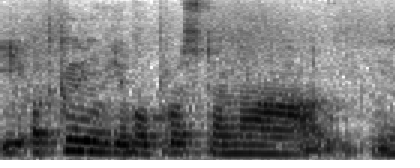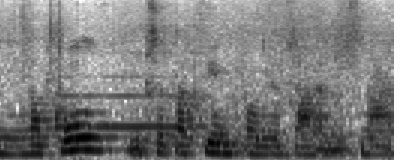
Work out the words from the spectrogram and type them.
і откинув його просто на, на пол. Ну, це так він пам'ятає, не знаю.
